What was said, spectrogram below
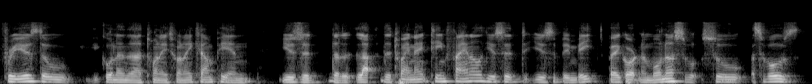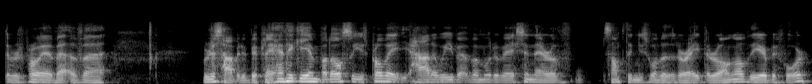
for you though, going into that 2020 campaign, you said the the 2019 final, you said you had been beat by Gort na Mona, so, so I suppose there was probably a bit of a we're just happy to be playing the game, but also you've probably had a wee bit of a motivation there of something you just wanted to right the wrong of the year before.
